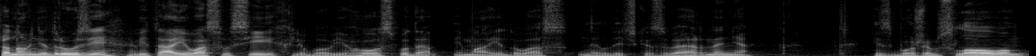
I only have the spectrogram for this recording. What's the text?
Шановні друзі, вітаю вас усіх, любов'ю Господа, і маю до вас невеличке звернення із Божим Словом.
